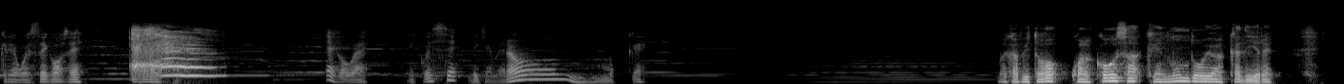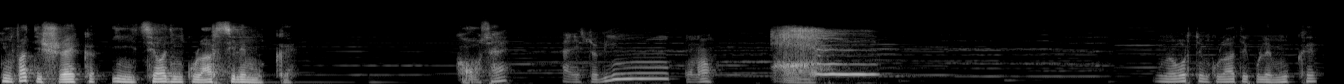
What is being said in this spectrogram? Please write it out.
creo queste cose. Ecco qua. E queste le chiamerò mucche. Ma capitò qualcosa che non doveva accadere. Infatti Shrek iniziò ad incularsi le mucche. Cosa? Adesso vincono. Una volta inculate quelle mucche,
